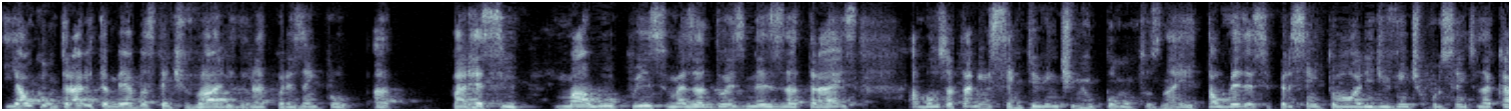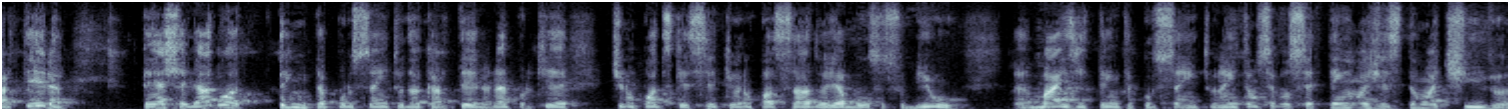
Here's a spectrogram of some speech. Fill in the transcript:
e, ao contrário também é bastante válido. Né? Por exemplo, a, parece maluco isso, mas há dois meses atrás a bolsa estava em 120 mil pontos, né? E talvez esse percentual ali de 20% da carteira tenha chegado a 30% da carteira, né? Porque a gente não pode esquecer que ano passado aí a bolsa subiu é, mais de 30%, né? Então, se você tem uma gestão ativa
